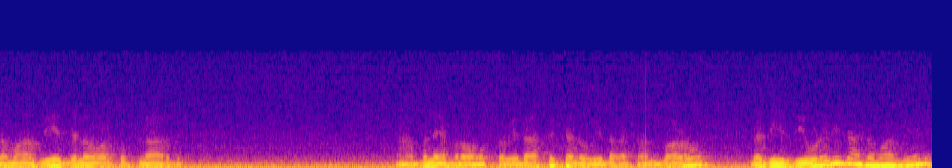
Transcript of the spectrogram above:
زما زوی یې دله ورکو پلار دی بله یې هم راوغوښته وی دا څه چل وی دغه شان دواړو د دې زوی وړلی دا زما زوی دی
